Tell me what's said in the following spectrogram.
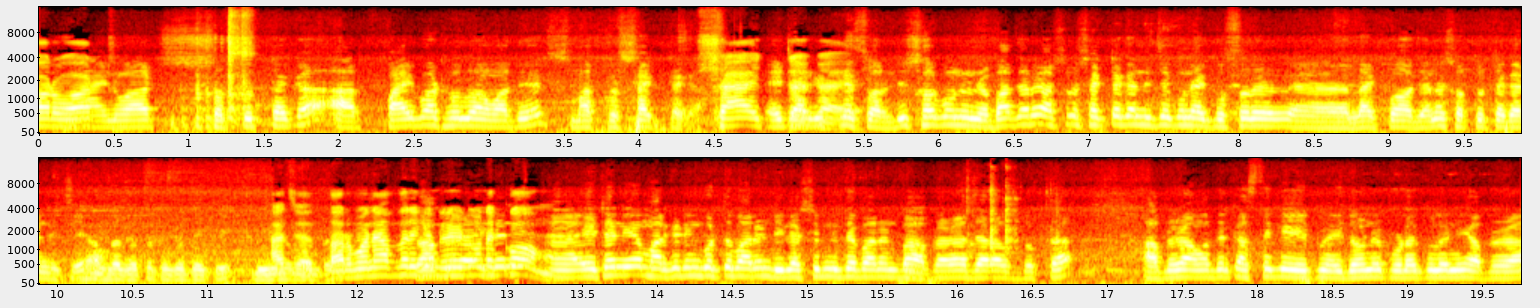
বারো ওয়াট। নাইন ওয়াট সত্তর টাকা। আর ফাইভ ওয়াট হলো আমাদের মাত্র ষাট টাকা। এটা রিপ্লেস ওয়ারেন্টি সর্বনিম্ন। বাজারে আসলে ষাট টাকার নিচে কোনো এক বছরের লাইট পাওয়া যায় না সত্তর টাকার নিচে। আমরা যতটুকু দেখি আচ্ছা তার মানে আপনার এখানে রেট অনেক কম। এটা নিয়ে মার্কেটিং করতে পারেন ডিলারশিপ নিতে পারেন বা আপনারা যারা উদ্যোক্তা আপনারা আমাদের কাছ থেকে এই ধরনের প্রোডাক্টগুলো নিয়ে আপনারা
